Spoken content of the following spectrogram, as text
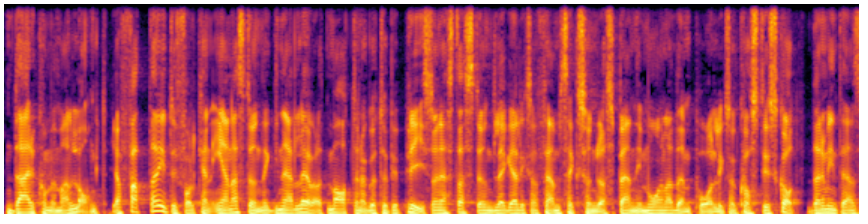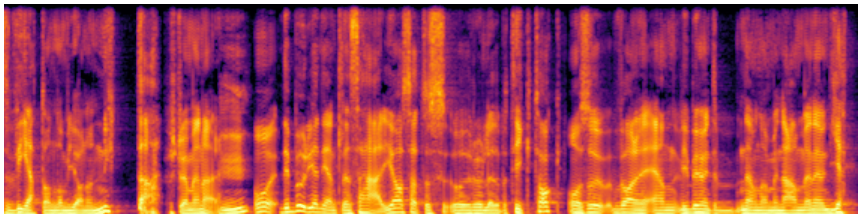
där kommer man långt. Jag fattar inte hur folk kan ena stunden gnälla över att maten har gått upp i pris och nästa stund lägga liksom 500-600 spänn i månaden på liksom kosttillskott, där de inte ens vet om de gör någon nytta. Förstår du vad jag menar? Och det började egentligen så här, jag satt och rullade på TikTok och så var det en, vi behöver inte nämna med namn, men en jätte,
